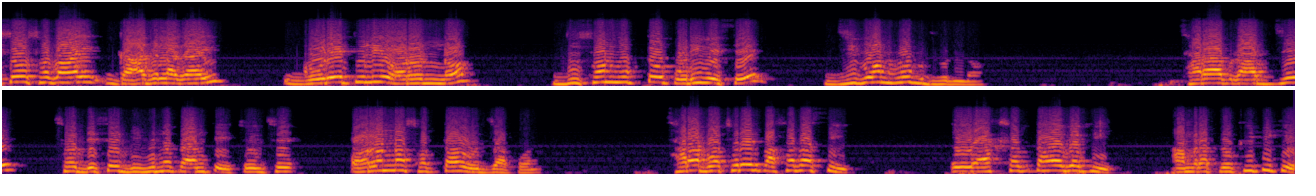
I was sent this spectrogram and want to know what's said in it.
এসো সবাই গাছ লাগাই, গড়ে তুলি অরণ্য, দূষণমুক্ত পরিবেশে জীবন হোক ধন্য। সারা রাজ্যে সহ দেশের বিভিন্ন প্রান্তে চলছে অরণ্য সপ্তাহ উদযাপন। সারা বছরের পাশাপাশি এই এক সপ্তাহ ব্যাপী আমরা প্রকৃতিকে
